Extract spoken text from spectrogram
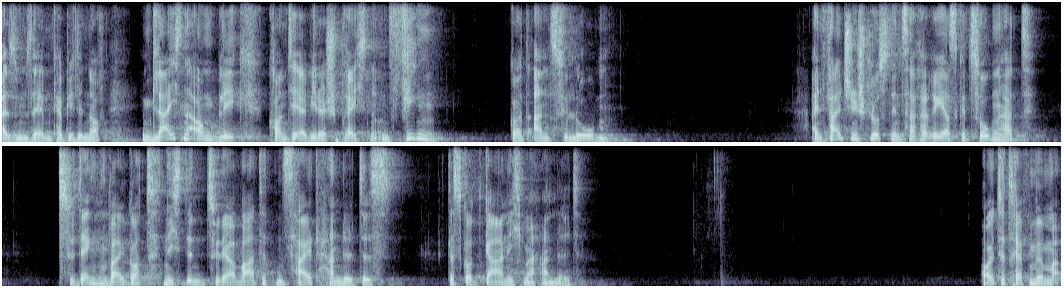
also im selben Kapitel noch, im gleichen Augenblick konnte er widersprechen und fing Gott an zu loben. Ein falschen Schluss, den Zacharias gezogen hat, zu denken, weil Gott nicht in, zu der erwarteten Zeit handelt, dass, dass Gott gar nicht mehr handelt. Heute treffen wir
